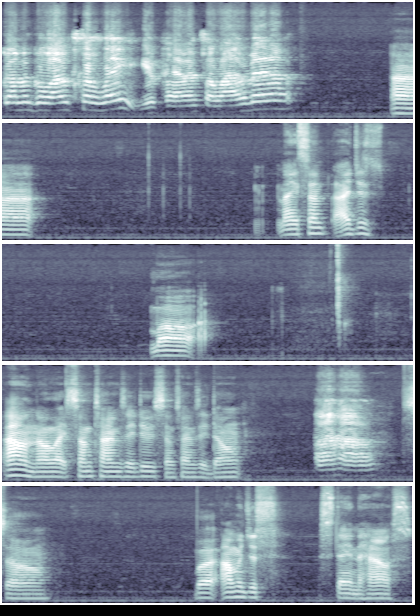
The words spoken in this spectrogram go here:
gonna go out so late? Your parents allowed it? Uh, my son. I just. Well, I don't know. Like sometimes they do, sometimes they don't. Uh huh. So. But I'm gonna just stay in the house.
